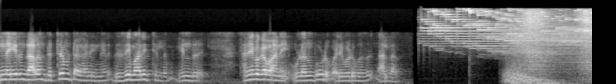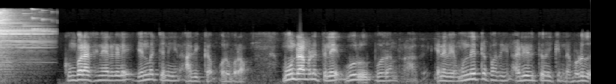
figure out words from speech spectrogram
என்ன இருந்தாலும் திட்டமிட்ட காரியங்கள் திசை மாறி செல்லும் என்று சனி பகவானை உடன்போடு வழிபடுவது நல்லது. கும்பராசினியர்களே ஜென்மச்சனியின் ஆதிக்கம் ஒருபுறம். மூன்றாம் இடத்திலே குரு புதன் ராகு. எனவே முன்னேற்ற பாதையில் அடியெடுத்து வைக்கின்ற பொழுது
